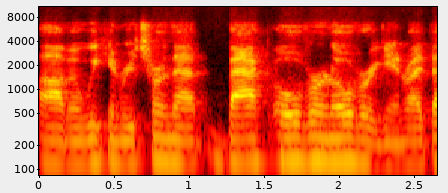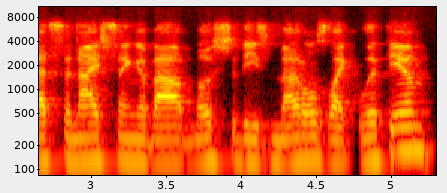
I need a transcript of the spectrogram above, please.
um, and we can return that back over and over again, right? That's the nice thing about most of these metals like lithium.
